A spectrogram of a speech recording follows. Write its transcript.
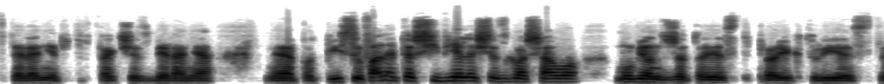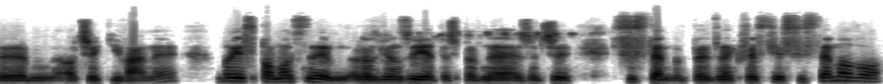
w terenie w trakcie zbierania e, podpisów, ale też i wiele się zgłaszało, mówiąc, że to jest projekt, który jest oczekiwany, bo jest pomocny, rozwiązuje też pewne rzeczy, system, pewne kwestie systemowo,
